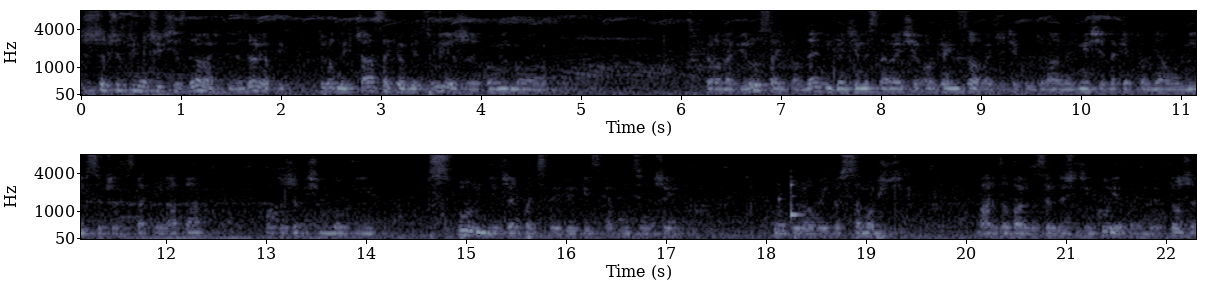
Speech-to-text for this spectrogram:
Życzę wszystkim oczywiście zdrowia, w tych- zdrowia w tych trudnych czasach i obiecuję, że pomimo koronawirusa i pandemii będziemy starali się organizować życie kulturalne w mieście tak, jak to miało miejsce przez ostatnie lata, po to, żebyśmy mogli wspólnie czerpać z tej wielkiej skarbnicy naszej kulturowej tożsamości. Bardzo, bardzo serdecznie dziękuję Panie Dyrektorze.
